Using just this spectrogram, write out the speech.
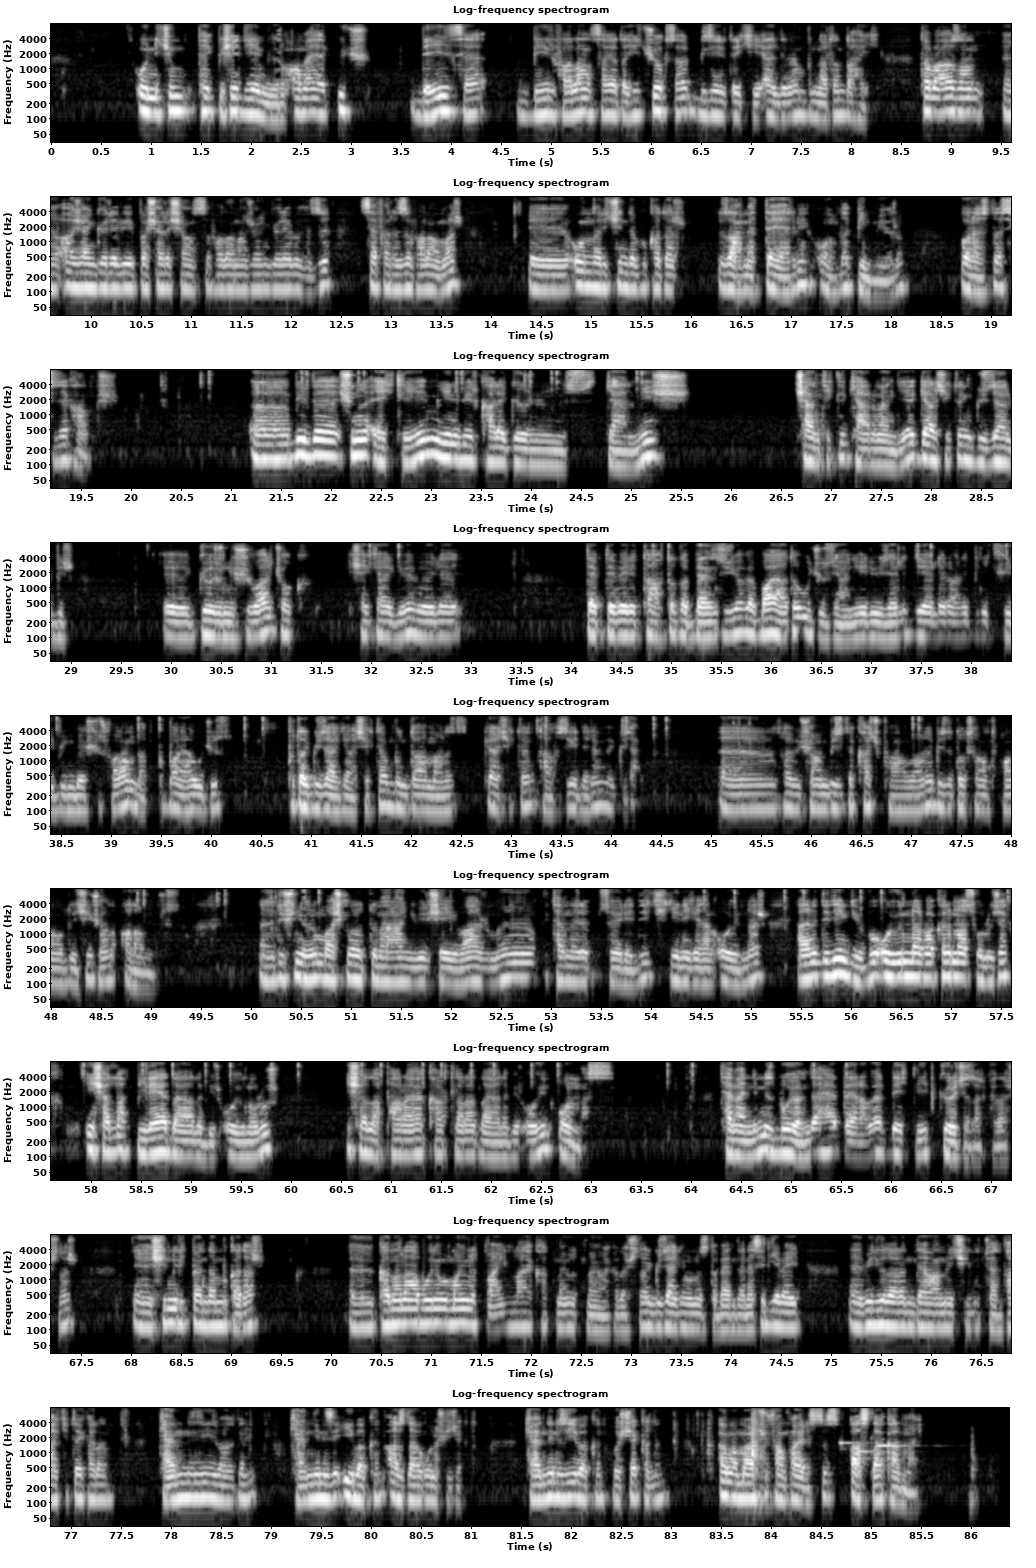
Onun için pek bir şey diyemiyorum. Ama eğer 3 değilse bir falansa ya da hiç yoksa bizimdeki eldiven bunlardan daha iyi. Tabi bazen e, ajan görevi, başarı şansı falan, ajan görevi hızı, sefer hızı falan var. E, onlar için de bu kadar zahmet değer mi? Onu da bilmiyorum. Orası da size kalmış. E, bir de şunu ekleyeyim. Yeni bir kale görünümümüz gelmiş. Çentikli Kermen diye. Gerçekten güzel bir e, görünüşü var. Çok şeker gibi böyle debdebeli tahta da benziyor ve bayağı da ucuz yani 750 diğerleri hani 1200 1500 falan da bu bayağı ucuz. Bu da güzel gerçekten. Bunu da almanız gerçekten tavsiye ederim ve güzel. Ee, tabii şu an bizde kaç puan vardı? Bizde 96 puan olduğu için şu an alamıyoruz. Ee, düşünüyorum başka unuttuğum herhangi bir şey var mı? İtemleri söyledik. Yeni gelen oyunlar. Yani dediğim gibi bu oyunlar bakalım nasıl olacak. İnşallah bileğe dayalı bir oyun olur. İnşallah paraya, kartlara dayalı bir oyun olmaz. Temennimiz bu yönde. Hep beraber bekleyip göreceğiz arkadaşlar. Ee, şimdilik benden bu kadar. Ee, kanala abone olmayı unutmayın. Like atmayı unutmayın arkadaşlar. Güzel yorumunuzu da benden esirgemeyin. Ee, videoların devamı için lütfen takipte kalın. Kendinize iyi bakın. Kendinize iyi bakın. Az daha konuşacaktım. Kendinize iyi bakın. Hoşça kalın. Ama March of asla kalmayın.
